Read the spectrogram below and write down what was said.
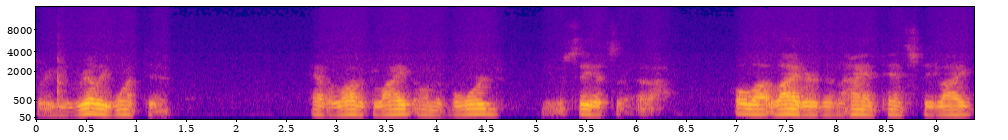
where you really want to have a lot of light on the board. You see it's a whole lot lighter than the high intensity light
